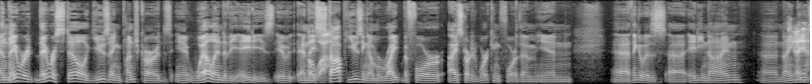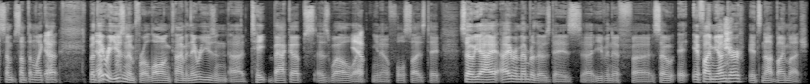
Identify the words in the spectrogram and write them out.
and mm-hmm. they were they were still using punch cards in, well into the 80s it, and they oh, wow. stopped using them right before i started working for them in uh, i think it was uh, 89 uh, 90 yeah, yeah. Some, something like yeah. that but they were using them for a long time and they were using uh, tape backups as well like you know full size tape so yeah i, I remember those days uh, even if uh, so if i'm younger it's not by much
